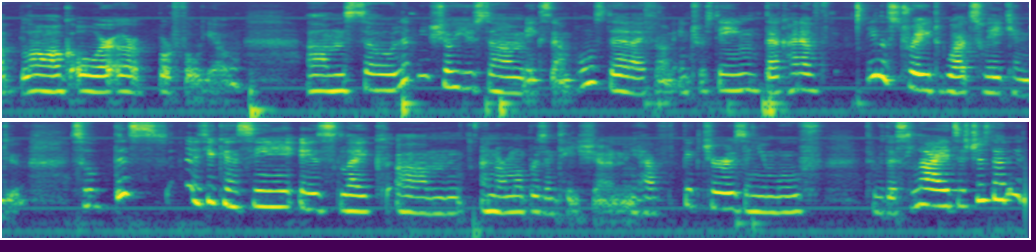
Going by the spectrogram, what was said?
a blog or a portfolio. Um, so let me show you some examples that I found interesting that kind of illustrate what Sway can do. So this, as you can see, is like um, a normal presentation. You have pictures and you move through the slides. It's just that it,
